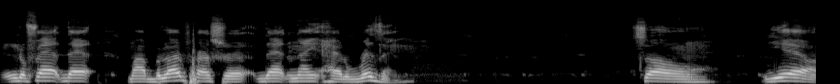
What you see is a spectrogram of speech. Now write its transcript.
the fact that my blood pressure that night had risen. So, yeah,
